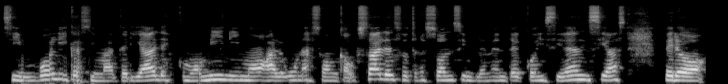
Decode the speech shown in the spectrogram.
simbólicas y materiales como mínimo, algunas son causales, otras son simplemente coincidencias, pero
